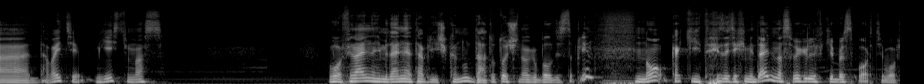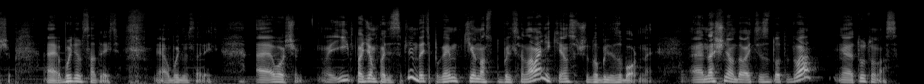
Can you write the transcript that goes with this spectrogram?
а, давайте, есть у нас... Во, финальная медальная табличка. Ну да, тут очень много было дисциплин, но какие-то из этих медалей у нас выиграли в киберспорте, в общем. Э, будем смотреть. Э, будем смотреть. Э, в общем, и пойдем по дисциплинам, давайте поговорим, какие у нас тут были соревнования, какие у нас еще тут были сборные. Начнем давайте с Dota 2. Тут у нас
